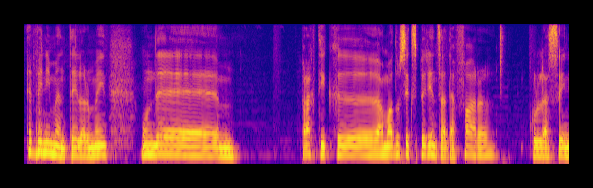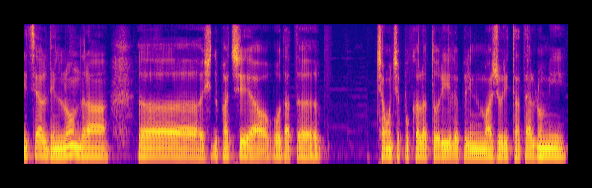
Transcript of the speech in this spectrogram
eveniment tailor-made, unde practic uh, am adus experiența de afară, cu să inițial din Londra uh, și după aceea odată ce au început călătoriile prin majoritatea lumii,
